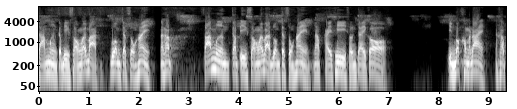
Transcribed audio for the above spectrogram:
สามหมื่นกับอีกสองร้อยบาท รวมจัดส่งให้นะครับสามหมื่นกับอีกสองร้อยบาท รวมจัดส่งให้นะครับใครที่สนใจก็อินบ็อกเข้ามาได้นะครับ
